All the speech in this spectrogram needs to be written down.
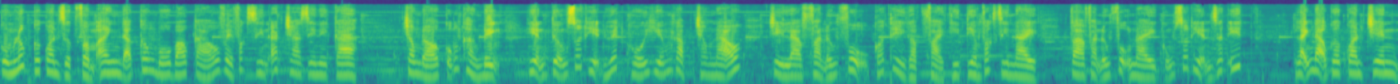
Cùng lúc, cơ quan dược phẩm Anh đã công bố báo cáo về vaccine AstraZeneca, trong đó cũng khẳng định hiện tượng xuất hiện huyết khối hiếm gặp trong não chỉ là phản ứng phụ có thể gặp phải khi tiêm vaccine này và phản ứng phụ này cũng xuất hiện rất ít. Lãnh đạo cơ quan trên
